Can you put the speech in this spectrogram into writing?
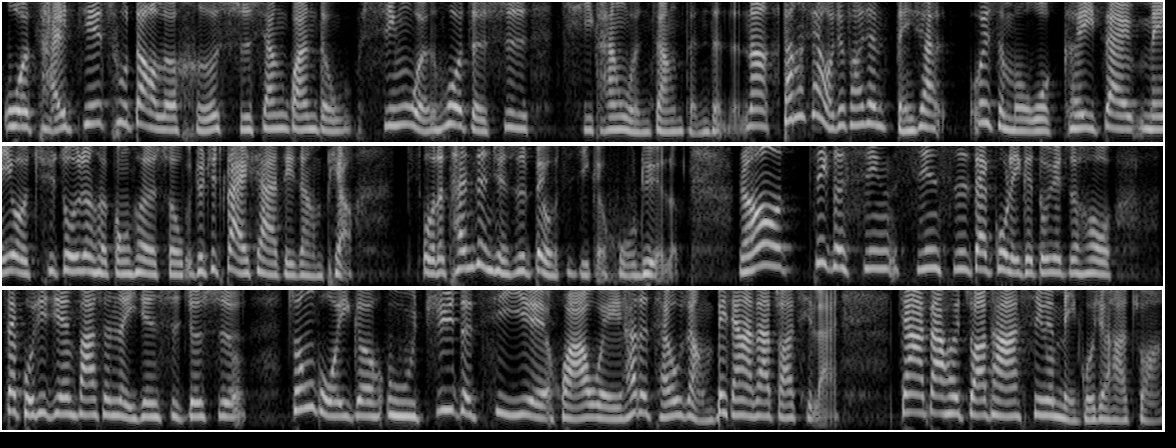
我才接触到了核实相关的新闻或者是期刊文章等等的。那当下我就发现，等一下，为什么我可以在没有去做任何功课的时候，我就去盖下这张票？我的参政权是被我自己给忽略了。然后这个心心思在过了一个多月之后，在国际间发生了一件事，就是中国一个五 G 的企业华为，它的财务长被加拿大抓起来。加拿大会抓他，是因为美国叫他抓。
